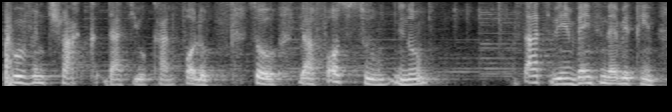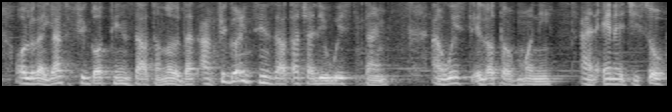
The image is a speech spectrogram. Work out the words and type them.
proven track that you can follow. So you are forced to, you know, start reinventing everything all over. You have to figure things out and all of that. And figuring things out actually waste time and waste a lot of money and energy. So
